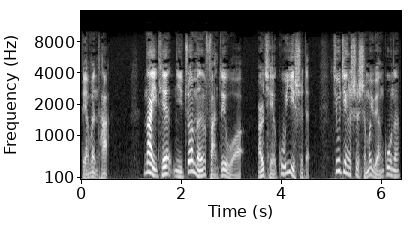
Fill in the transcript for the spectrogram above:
便问他：“那一天你专门反对我，而且故意似的，究竟是什么缘故呢？”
